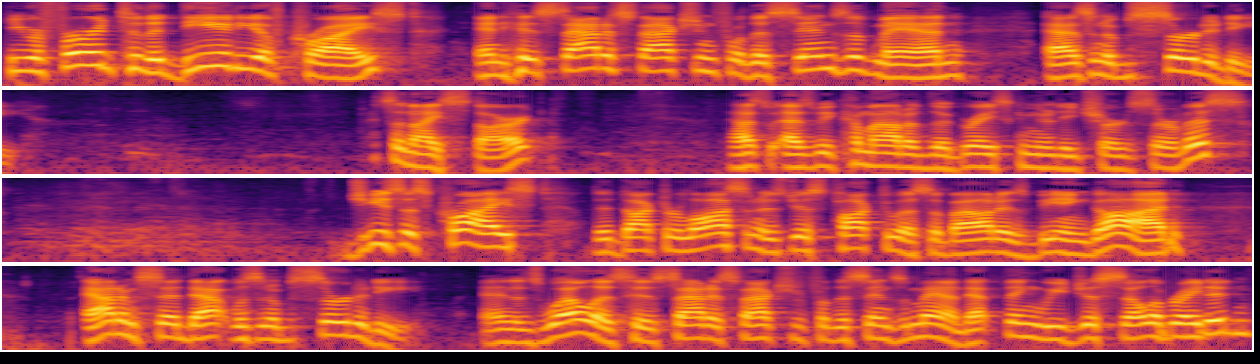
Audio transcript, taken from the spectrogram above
He referred to the deity of Christ and his satisfaction for the sins of man as an absurdity. That's a nice start as, as we come out of the Grace Community Church service. Jesus Christ, that Dr. Lawson has just talked to us about as being God, Adam said that was an absurdity, and as well as his satisfaction for the sins of man. That thing we just celebrated,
